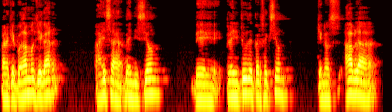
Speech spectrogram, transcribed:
para que podamos llegar a esa bendición de plenitud de perfección que nos habla,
